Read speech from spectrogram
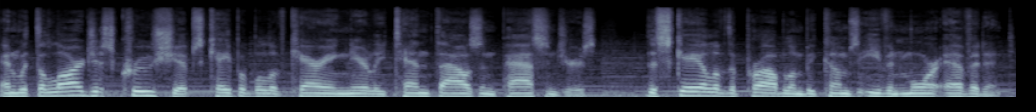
And with the largest cruise ships capable of carrying nearly 10,000 passengers, the scale of the problem becomes even more evident.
